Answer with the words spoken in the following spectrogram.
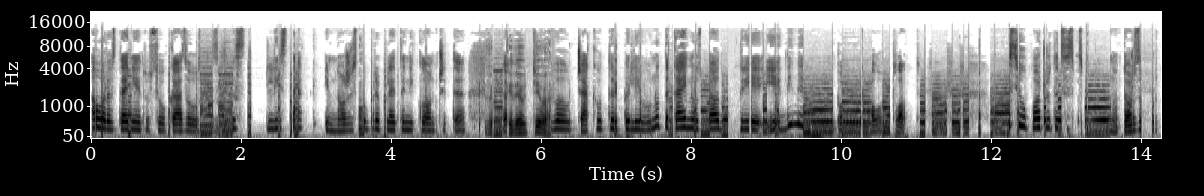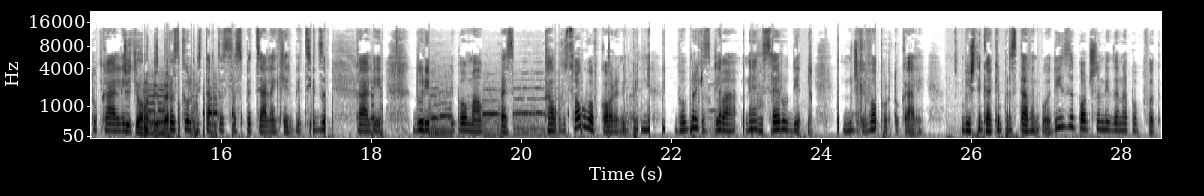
А растението се оказало с гъст листак и множество преплетени клончета. Къде отива? Той чакал търпеливо, но така и не успял да открие и един един плод. Си опочвате с специална тор за портокали, пръскал листата с специален хербицид за портокали, дори и по-малко през калов сок в корени. Въпреки сглеба не се роди, но какво портокали. Вижте как е представен по един, започнали да напъпват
